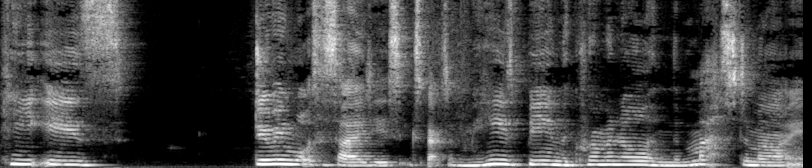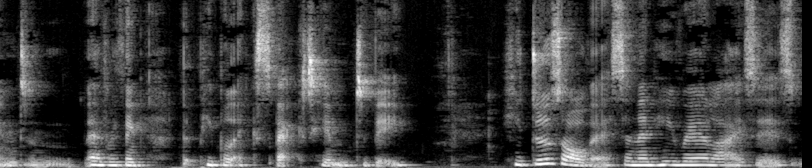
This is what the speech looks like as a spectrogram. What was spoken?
he is doing what society is expecting of him. He's being the criminal and the mastermind and everything that people expect him to be. He does all this and then he realizes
